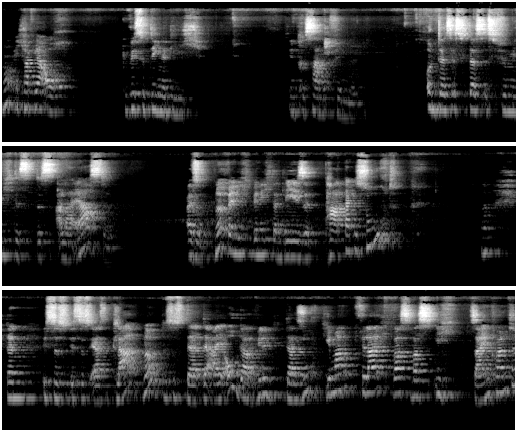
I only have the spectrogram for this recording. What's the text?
Ne, Ich habe ja auch gewisse Dinge, die ich interessant finde. Und das ist, das ist für mich das, das allererste. Also, ne, wenn, ich, wenn ich dann lese, Partner gesucht, ne, dann ist es, ist es erst klar, ne, das ist der, der IO, da will, da sucht jemand vielleicht was, was ich sein könnte.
